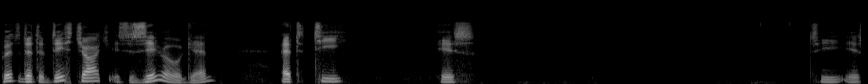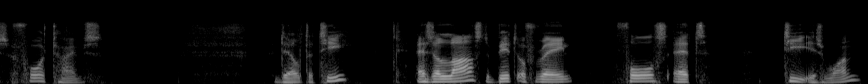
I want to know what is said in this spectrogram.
but that the discharge is zero again at t is t is four times delta t. As the last bit of rain falls at t is 1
